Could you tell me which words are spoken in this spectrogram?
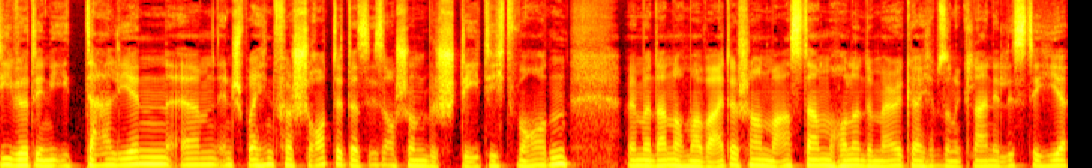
die wird in Italien ähm, entsprechend verschrottet. Das ist auch schon bestätigt worden. Wenn wir dann nochmal weiterschauen, Marstam, Holland America, ich habe so eine kleine Liste hier,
